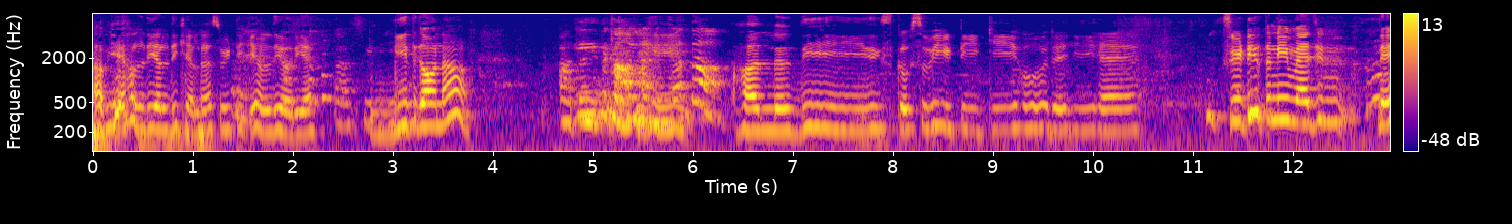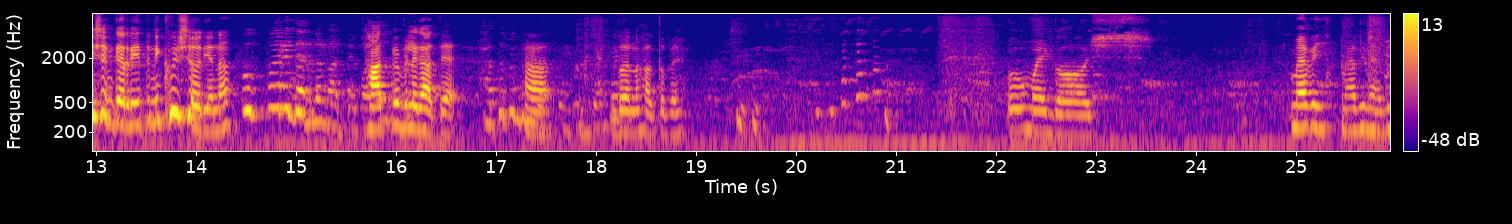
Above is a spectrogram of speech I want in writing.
अब ये हल्दी हल्दी खेल रहा है स्वीटी की हल्दी हो रही है। गीत गाओ ना। हल्दी। इसको स्वीटी की हो रही है। स्वीटी इतनी इमेजिनेशन कर रही है इतनी खुश हो रही है ना। ऊपर इधर लगाते हैं। हाथ पे भी लगाते हैं। हाथों पे हाँ दोनों हाथों पे। ओह माय गॉश मैं भी मैं भी मैं भी।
